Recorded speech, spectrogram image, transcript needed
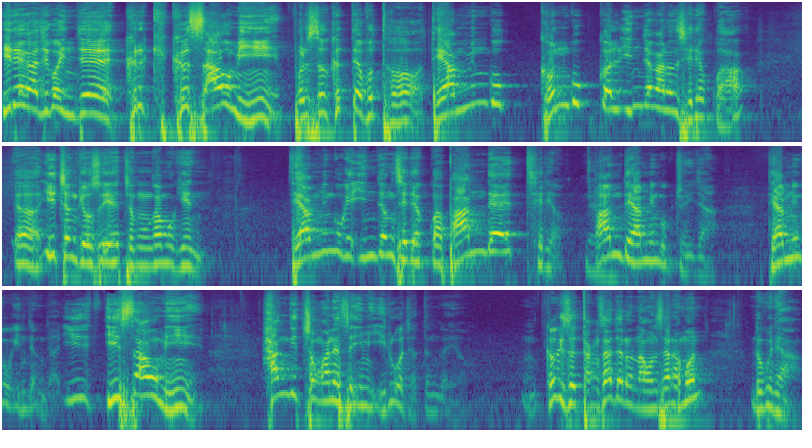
이래가지고 이제 그렇게 그 싸움이 벌써 그때부터 대한민국 건국을 인정하는 세력과 어, 이천 교수의 전문 과목인 대한민국의 인정 세력과 반대 세력, 네. 반대한민국주의자, 대한민국 인정자 이, 이 싸움이 한기총 안에서 이미 이루어졌던 거예요. 음, 거기서 당사자로 나온 사람은 누구냐?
